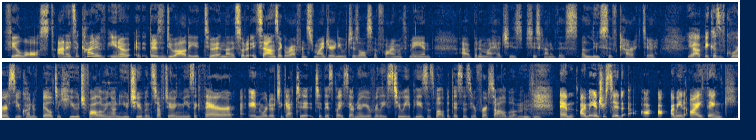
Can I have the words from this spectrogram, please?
feel lost. And it's a kind of, you know, there's a duality to it and that it sort of it sounds like a reference to my journey, which is also fine with me and uh, but in my head she's she's kind of this elusive character. Yeah, because of course you kind of built a huge following on YouTube and stuff doing music there in order to get to, to this place. I know you've released two EPs as well, but this is your first album. Um, I'm interested. I, I mean, I think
